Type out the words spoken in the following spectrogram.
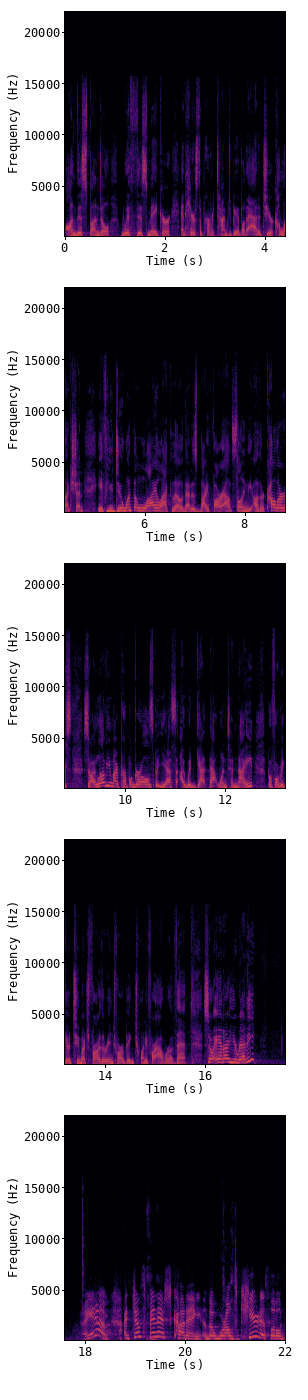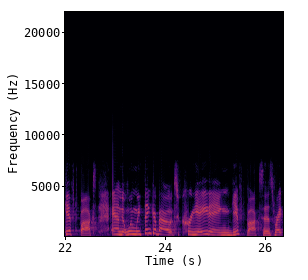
on this bundle with this maker. And here's the perfect time to be able to add it to your collection. If you do want the lilac though, that is by far outselling the other colors. So I love you, my purple girls, but yes, I would get that one tonight before we go too much farther into our big 24 hour event. So Anna, are you ready? I am. I just finished cutting the world's cutest little gift box. And when we think about creating gift boxes, right?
